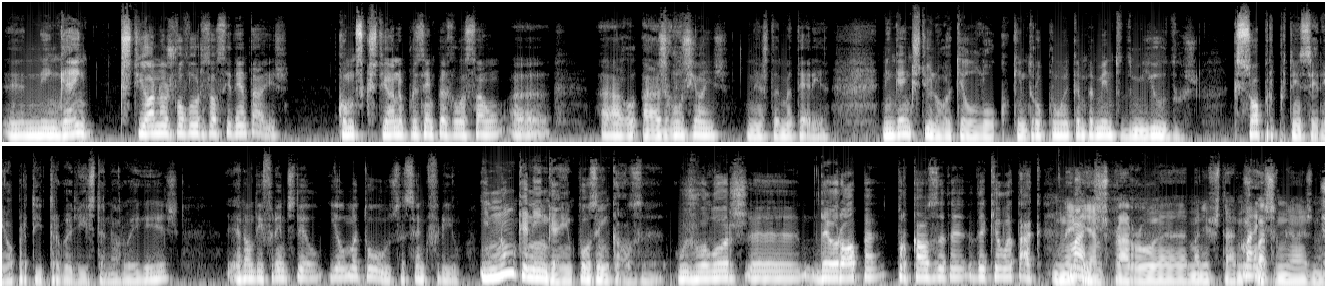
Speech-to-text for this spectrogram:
eh, ninguém questiona os valores ocidentais. como se questiona, por exemplo, a relação a, a, às religiões nesta matéria. Ninguém questionou aquele louco que entrou por um acampamento de miúdos que só por pertencerem ao Partido Trabalhista norueguês eram diferentes dele e ele matou-os a sangue frio. E nunca ninguém pôs em causa os valores uh, da Europa por causa de, daquele ataque. Nem mais, viemos para a rua manifestar-nos 4 milhões, não é?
